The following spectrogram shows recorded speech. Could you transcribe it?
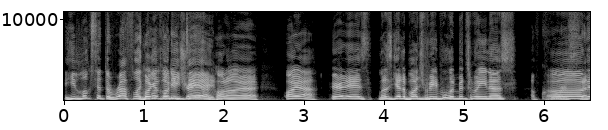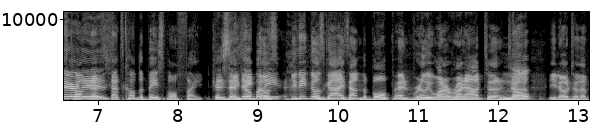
he looks at the ref like, look, look, at what look he at Trae Young. did. Hold on. yeah. Oh yeah, here it is. Let's get a bunch of people in between us. Of course. Oh, that's there called, it that's- That's, called the baseball fight. 'Cause you nobody- you think those guys out in the bullpen really want to run out to, to, you know, to the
